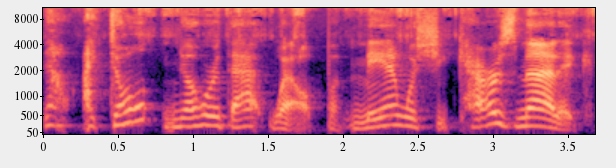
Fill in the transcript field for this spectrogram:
Now, I don't know her that well, but man, was she charismatic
